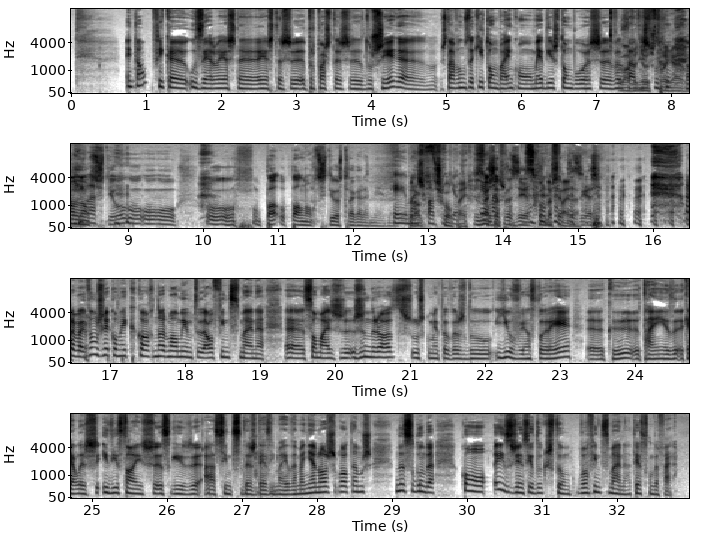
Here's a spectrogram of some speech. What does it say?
Então, fica o zero a, esta, a estas eh, propostas eh, do Chega. Estávamos aqui tão bem, com médias tão boas eh, avançadas. Ele não resistiu. O, o, o, o, o, Paulo, o Paulo não resistiu a estragar a média. É mais Pronto, fácil desculpem. que é mais a prazer. prazer. Ora bem, vamos ver como é que corre normalmente ao fim de semana. Uh, são mais generosos os comentadores do E o Vencedor é, uh, que têm aquelas edições a seguir à síntese das 10h30 da manhã. Nós voltamos na segunda com a exigência do costume. Bom fim de semana. Até segunda-feira.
